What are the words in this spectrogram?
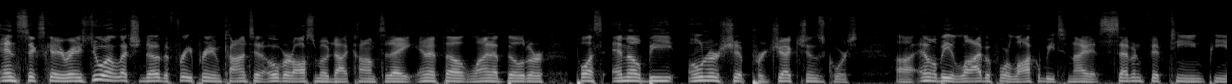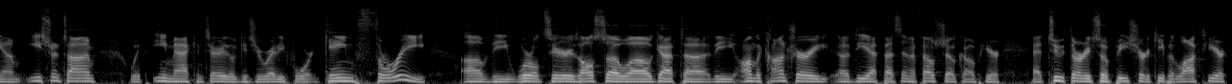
and 6K range. Do want to let you know the free premium content over at awesemo.com today. NFL lineup builder plus MLB ownership projections. Of course, uh, MLB live before lock will be tonight at 7:15 p.m. Eastern time with E McIntyre. They'll get you ready for Game Three of the World Series. Also, uh, got uh, the On the Contrary uh, DFS NFL show come up here at 2.30, so be sure to keep it locked here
